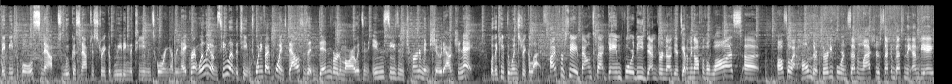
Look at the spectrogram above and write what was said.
They beat the Bulls, snapped. Luka snapped his streak of leading the team and scoring every night. Grant Williams, he led the team, 25 points. Dallas is at Denver tomorrow. It's an in-season tournament showdown. Chiney, will they keep the win streak alive? I foresee a bounce back game for the Denver Nuggets coming off of a loss. Uh, also at home, they're 34 and 7 last year, second best in the NBA.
